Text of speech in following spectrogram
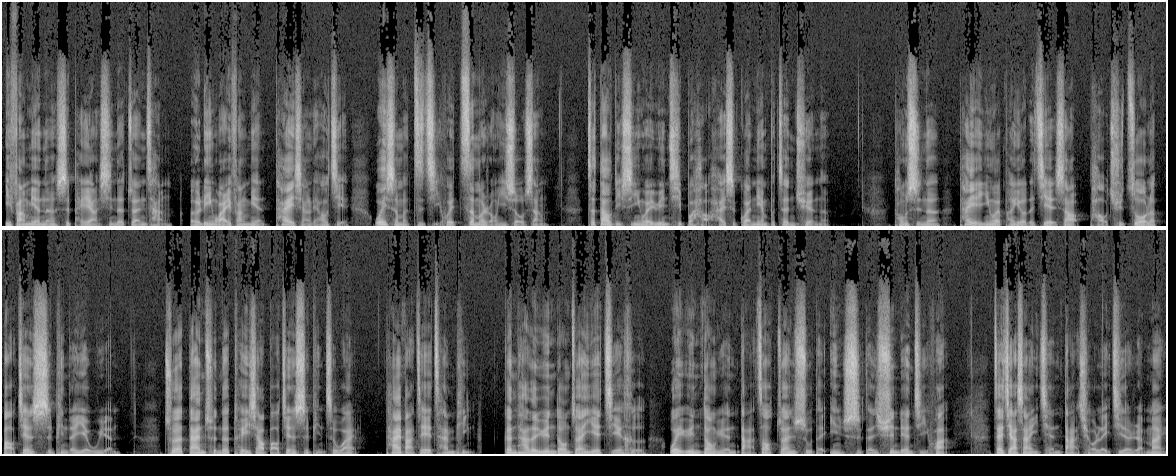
一方面呢是培养新的专长，而另外一方面，他也想了解为什么自己会这么容易受伤。这到底是因为运气不好，还是观念不正确呢？同时呢，他也因为朋友的介绍，跑去做了保健食品的业务员。除了单纯的推销保健食品之外，他还把这些产品跟他的运动专业结合，为运动员打造专属的饮食跟训练计划，再加上以前打球累积的人脉，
